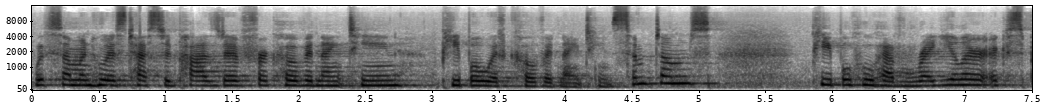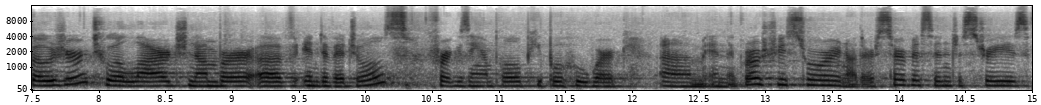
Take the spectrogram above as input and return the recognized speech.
with someone who has tested positive for COVID 19, people with COVID 19 symptoms, people who have regular exposure to a large number of individuals, for example, people who work um, in the grocery store and other service industries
